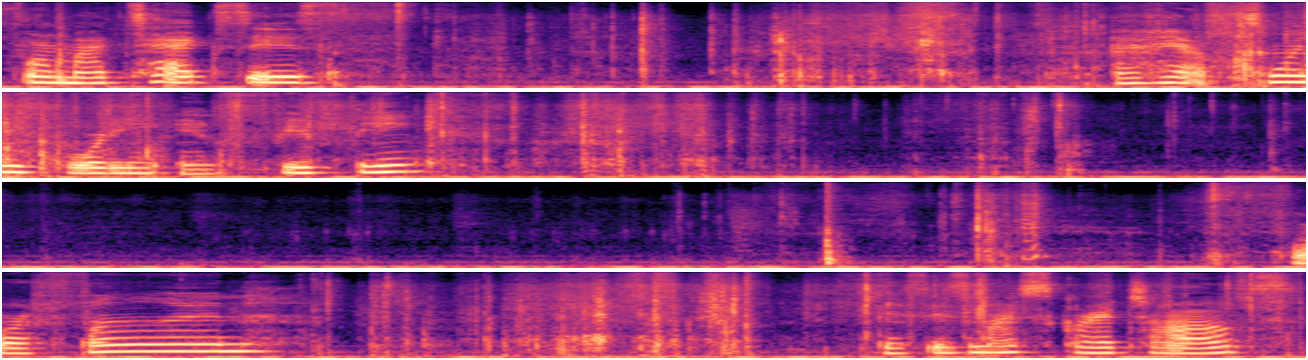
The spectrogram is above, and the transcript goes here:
For my taxes, I have 20, 40, and 50. For fun, this is my scratch offs.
